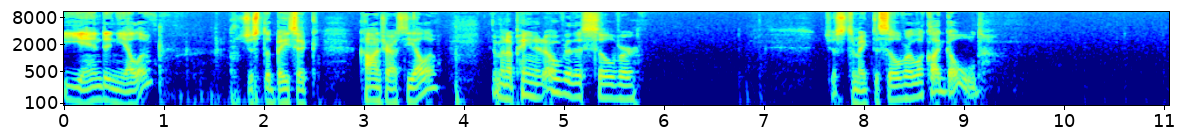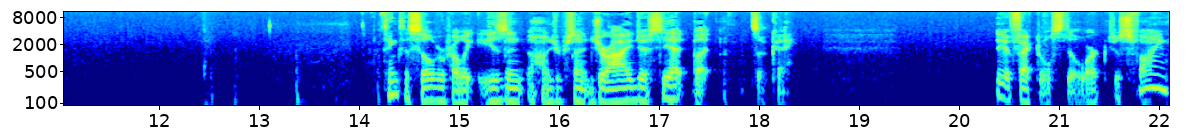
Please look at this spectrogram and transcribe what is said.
Iyanden yellow, just the basic contrast yellow. I'm going to paint it over this silver just to make the silver look like gold. I think the silver probably isn't 100% dry just yet, but it's okay. The effect will still work just fine.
